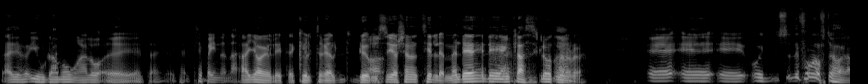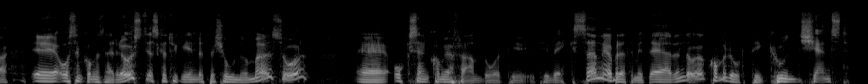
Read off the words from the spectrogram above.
Det gjorde han många lå- eh. Jag kan klippa in den där. ja jag är lite kulturellt dum, Ja. så jag känner till det. Men det, det är en klassisk låt menar du? Eh, eh, eh, och, så det får man ofta höra. Eh, och sen kommer en sån här röst, jag ska trycka in ett personnummer så. Och sen kommer jag fram då till, till växeln, jag berättar mitt ärende och jag kommer då till kundtjänst.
